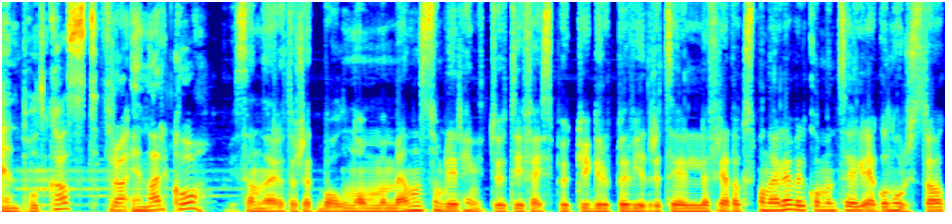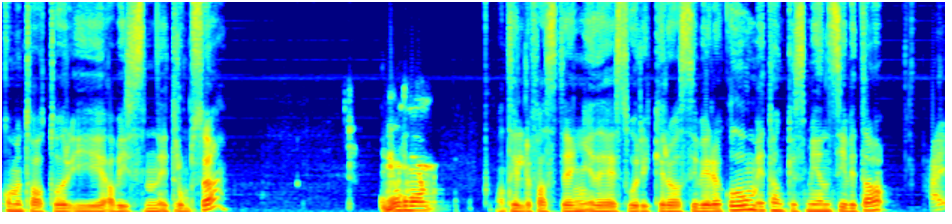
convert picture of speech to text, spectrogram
En podkast fra NRK. Vi sender rett og slett ballen om menn som blir hengt ut i Facebook-grupper videre til Fredagspanelet. Velkommen til Egon Holstad, kommentator i Avisen i Tromsø. God morgen, god morgen. Mathilde Fasting, idéhistoriker og siviløkonom i Tankesmien Civita. Hei.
